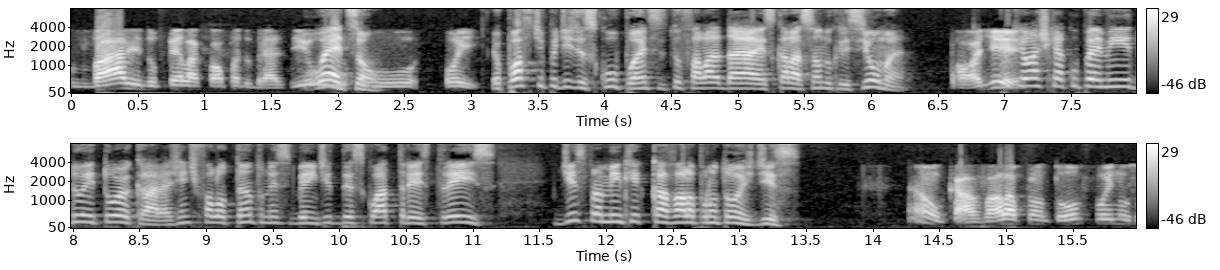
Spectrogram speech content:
válido pela Copa do Brasil. O Edson. O... Oi. Eu posso te pedir desculpa antes de tu falar da escalação do Criciúma? Pode. Porque eu acho que a culpa é minha e do Heitor, cara. A gente falou tanto nesse bendito desse 4-3-3. Diz pra mim o que o Cavalo aprontou hoje, diz. Não, o Cavalo aprontou foi no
